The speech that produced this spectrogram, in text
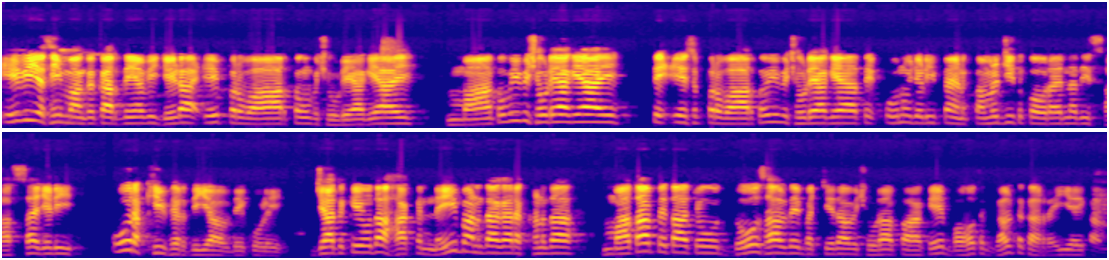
ਇਹ ਵੀ ਅਸੀਂ ਮੰਗ ਕਰਦੇ ਹਾਂ ਵੀ ਜਿਹੜਾ ਇਹ ਪਰਿਵਾਰ ਤੋਂ ਵਿਛੋੜਿਆ ਗਿਆ ਏ ਮਾਂ ਤੋਂ ਵੀ ਵਿਛੋੜਿਆ ਗਿਆ ਏ ਤੇ ਇਸ ਪਰਿਵਾਰ ਤੋਂ ਵੀ ਵਿਛੋੜਿਆ ਗਿਆ ਤੇ ਉਹਨੂੰ ਜਿਹੜੀ ਭੈਣ ਕਮਲਜੀਤ ਕੌਰ ਹੈ ਇਹਨਾਂ ਦੀ ਸੱਸ ਹੈ ਜਿਹੜੀ, ਉਹ ਰੱਖੀ ਫਿਰਦੀ ਆ ਆਪਦੇ ਕੋਲੇ। ਜਦ ਕਿ ਉਹਦਾ ਹੱਕ ਨਹੀਂ ਬਣਦਾਗਾ ਰੱਖਣ ਦਾ ਮਾਤਾ ਪਿਤਾ ਚੋਂ 2 ਸਾਲ ਦੇ ਬੱਚੇ ਦਾ ਵਿਛੋੜਾ ਪਾ ਕੇ ਬਹੁਤ ਗਲਤ ਕਰ ਰਹੀ ਹੈ ਇਹ ਕੰਮ।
